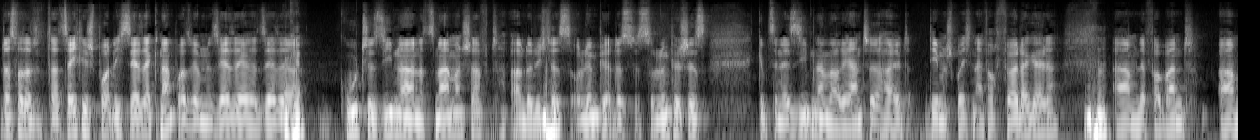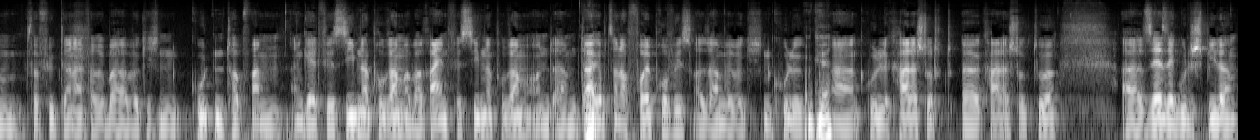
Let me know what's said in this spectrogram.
Das war tatsächlich sportlich sehr, sehr knapp. Also wir haben eine sehr, sehr, sehr, sehr okay. gute Siebener Nationalmannschaft. Ähm, dadurch, mhm. dass Olympia, dass es olympisch ist, gibt es in der siebener Variante halt dementsprechend einfach Fördergelder. Mhm. Ähm, der Verband ähm, verfügt dann einfach über wirklich einen guten Topf an, an Geld fürs siebener Programm, aber rein fürs siebener Programm. Und ähm, da ja. gibt es dann auch Vollprofis. Also haben wir wirklich eine coole, okay. äh, coole Kaderstruktur. Äh, Kaderstruktur. Äh, sehr, sehr gute Spieler,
